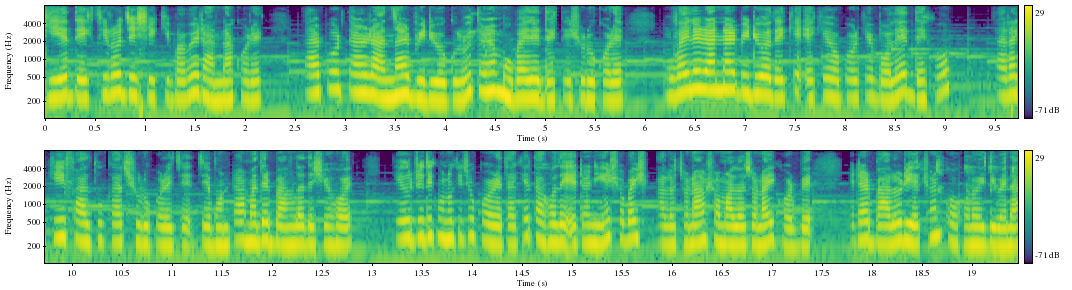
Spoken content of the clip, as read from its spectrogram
গিয়ে দেখছিল যে সে কীভাবে রান্না করে। তারপর তার রান্নার ভিডিওগুলো তারা মোবাইলে দেখতে শুরু করে। মোবাইলে রান্নার ভিডিও দেখে একে অপরকে বলে, দেখো, তারা কি ফালতু কাজ শুরু করেছে, যেমনটা আমাদের বাংলাদেশে হয়। কেউ যদি কোনো কিছু করে থাকে, তাহলে এটা নিয়ে সবাই আলোচনা, সমালোচনাই করবে। এটার ভালো রিয়াকশন কখনোই দিবে না।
